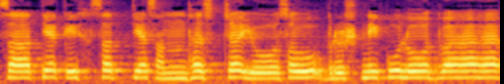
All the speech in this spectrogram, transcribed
सात्यकिः सत्यसन्धश्च योऽसौ वृष्णिकुलोद्वहः।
